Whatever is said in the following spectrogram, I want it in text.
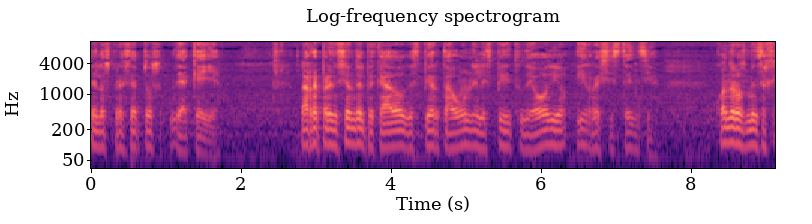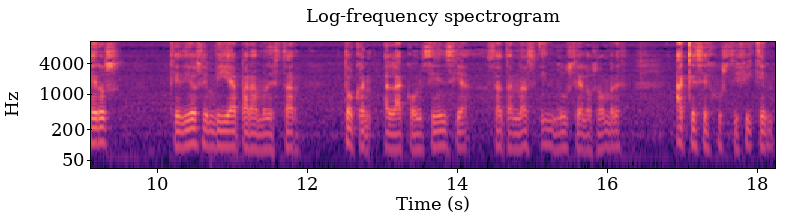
de los preceptos de aquella. La reprensión del pecado despierta aún el espíritu de odio y resistencia. Cuando los mensajeros que Dios envía para amonestar tocan a la conciencia, Satanás induce a los hombres a que se justifiquen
